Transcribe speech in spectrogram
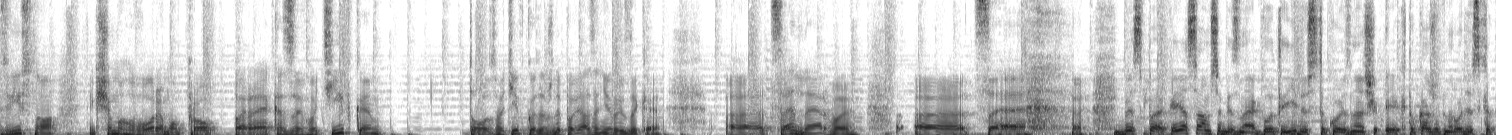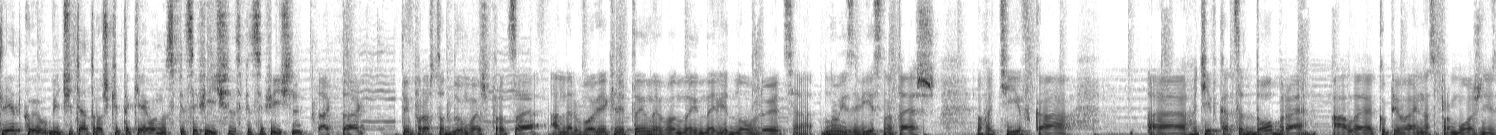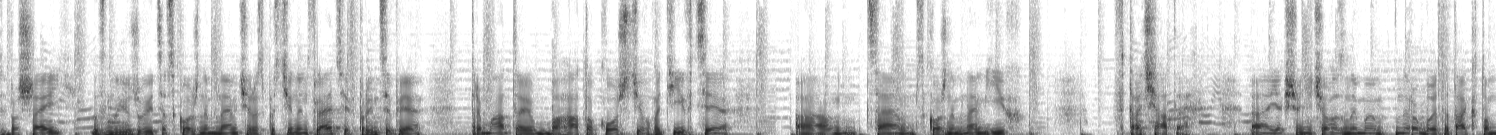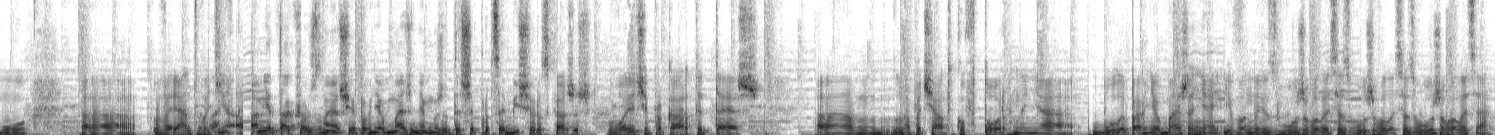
Звісно, якщо ми говоримо про перекази готівки, то з готівкою завжди пов'язані ризики. Е, Це нерви, е, це Безпека. Я сам собі знаю, коли ти їдеш з такою, знаєш, як то кажуть народі з котлеткою, відчуття трошки таке, воно специфічне, специфічне. так, так. Ти просто думаєш про це, а нервові клітини вони не відновлюються. Ну і звісно, теж готівка. Е, готівка це добре, але купівельна спроможність грошей знижується з кожним днем через постійну інфляцію. В принципі, тримати багато коштів в готівці е, це з кожним днем їх втрачати, е, якщо нічого з ними не робити. Так тому варіант готівки. А там я також знаю, що є певні обмеження. Може, ти ще про це більше розкажеш? Говорячи про карти, теж на початку вторгнення були певні обмеження, і вони звужувалися, звужувалися, звужувалися.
